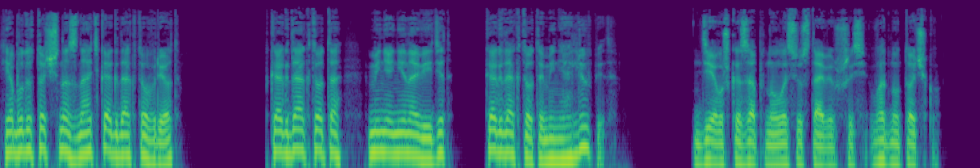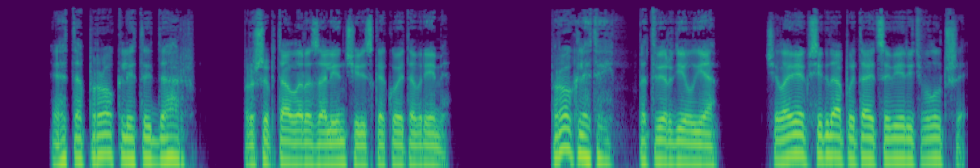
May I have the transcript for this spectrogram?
«Я буду точно знать, когда кто врет, когда кто-то меня ненавидит, когда кто-то меня любит». Девушка запнулась, уставившись в одну точку. «Это проклятый дар», — прошептала Розалин через какое-то время. «Проклятый», — подтвердил я. «Человек всегда пытается верить в лучшее.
